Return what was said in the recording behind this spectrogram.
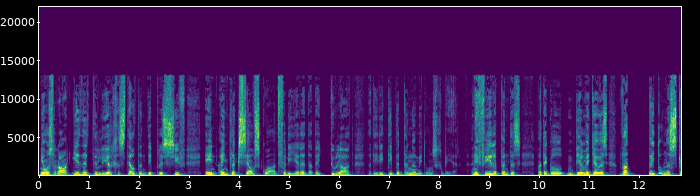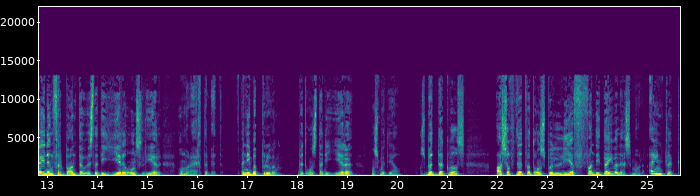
Nee, ons raak eerder teleurgesteld en depressief en eintlik selfs kwaad vir die Here dat hy toelaat dat hierdie tipe dinge met ons gebeur. En die vierde punt is wat ek wil deel met jou is wat met onderskeiding verband hou is dat die Here ons leer om reg te bid. In die beproewing bid ons dat die Here ons moet help. Ons bid dikwels asof dit wat ons beleef van die duiwel is, maar eintlik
